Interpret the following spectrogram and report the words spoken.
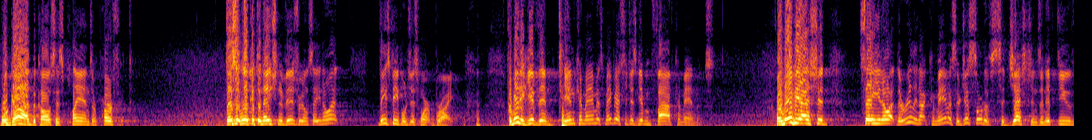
Well, God, because His plans are perfect, doesn't look at the nation of Israel and say, you know what, these people just weren't bright. For me to give them 10 commandments, maybe I should just give them five commandments. Or maybe I should say, you know what, they're really not commandments, they're just sort of suggestions. And if you,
